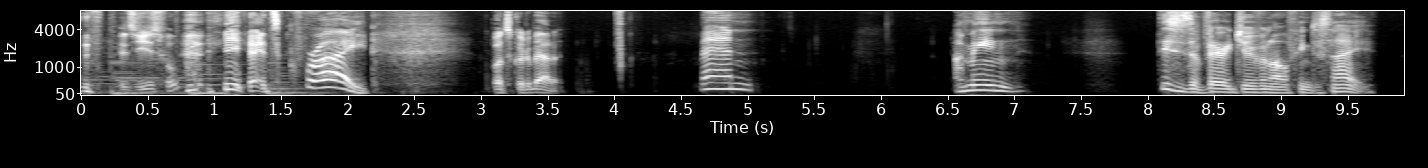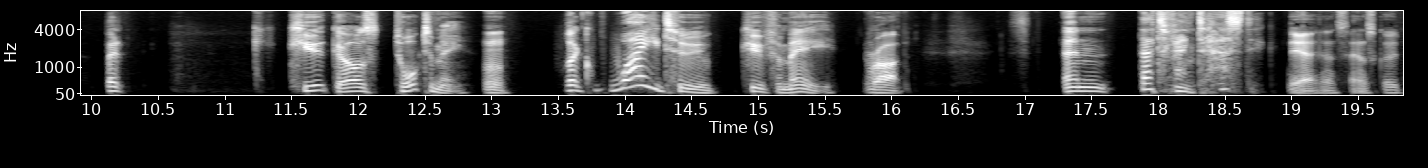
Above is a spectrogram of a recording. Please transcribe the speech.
It's useful. yeah, it's great. What's good about it? Man, I mean, this is a very juvenile thing to say, but c- cute girls talk to me. Mm. Like, way too cute for me. Right. And that's fantastic. Yeah, that sounds good.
